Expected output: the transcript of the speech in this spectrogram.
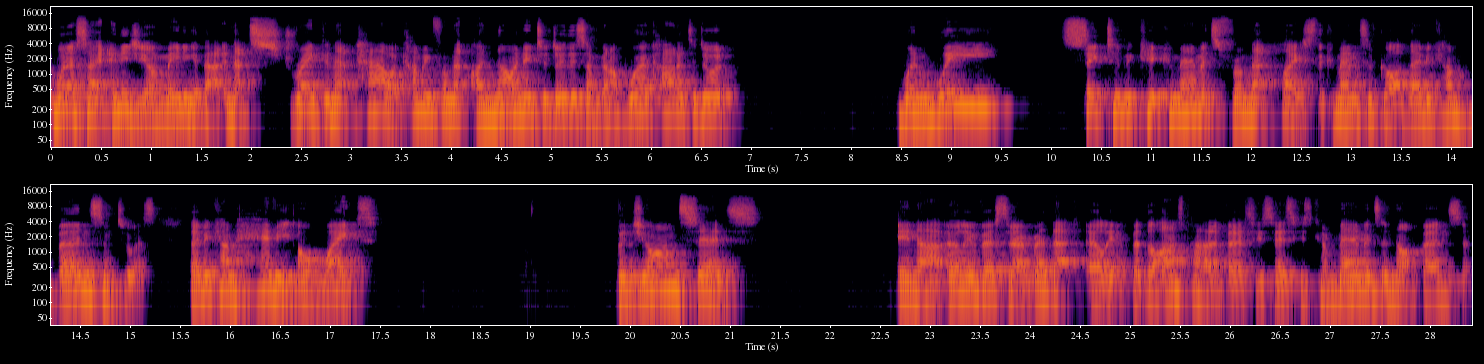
when I say energy, I'm meaning about in that strength and that power coming from that, I know I need to do this. I'm going to work harder to do it when we seek to keep commandments from that place, the commandments of God, they become burdensome to us. They become heavy, a weight. But John says, in uh, early in verse 3, I read that earlier, but the last part of that verse, he says, His commandments are not burdensome.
